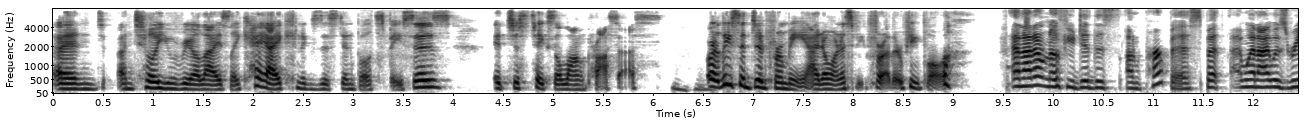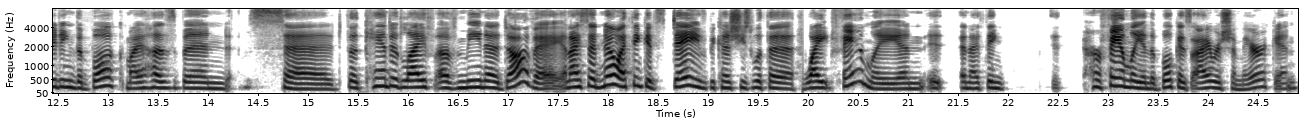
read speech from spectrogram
and until you realize like hey i can exist in both spaces it just takes a long process mm-hmm. or at least it did for me i don't want to speak for other people and i don't know if you did this on purpose but when i was reading the book my husband said the candid life of meena dave and i said no i think it's dave because she's with a white family and it and i think her family in the book is Irish American.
